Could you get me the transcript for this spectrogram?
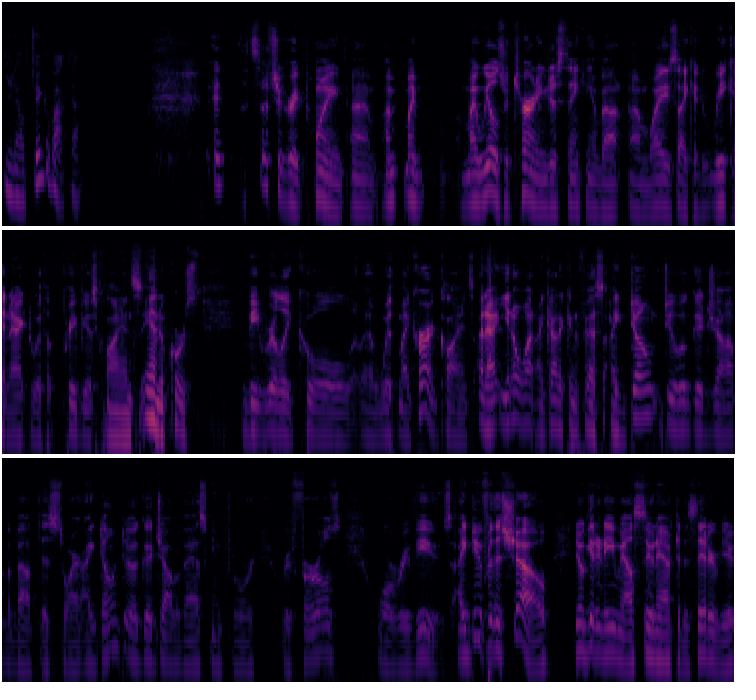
You know, think about that. It, that's such a great point. Um, my my wheels are turning just thinking about um, ways I could reconnect with previous clients, and of course, be really cool uh, with my current clients. And I, you know what? I got to confess, I don't do a good job about this, Swire. I don't do a good job of asking for referrals or reviews. I do for the show. You'll get an email soon after this interview.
